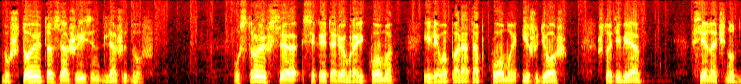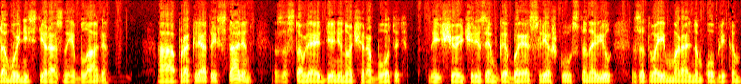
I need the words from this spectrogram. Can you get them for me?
Ну что это за жизнь для жидов? Устроишься секретарем райкома или в аппарат обкома и ждешь, что тебе все начнут домой нести разные блага, а проклятый Сталин заставляет день и ночь работать, да еще и через МГБ слежку установил за твоим моральным обликом.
